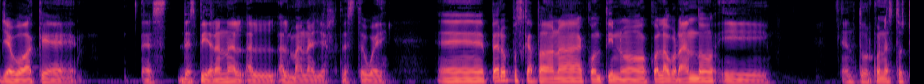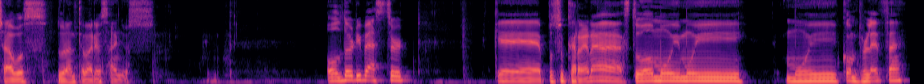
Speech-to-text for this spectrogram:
llevó a que es- despidieran al, al- al manager de este güey. Eh, pero pues Capadona continuó colaborando y en tour con estos chavos durante varios años. Old Dirty Bastard, que pues su carrera estuvo muy, muy, muy completa.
